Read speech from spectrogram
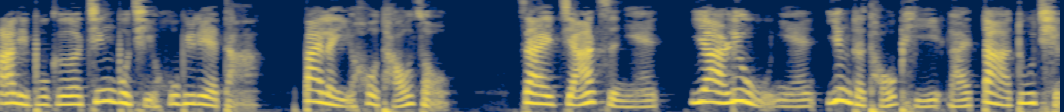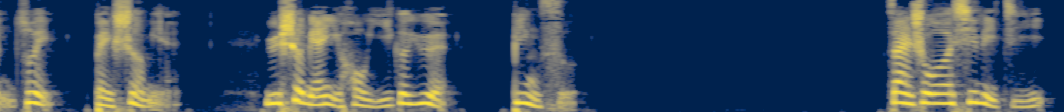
阿里不哥经不起忽必烈打败了以后逃走，在甲子年（一二六五年）硬着头皮来大都请罪，被赦免，于赦免以后一个月病死。再说西里吉，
